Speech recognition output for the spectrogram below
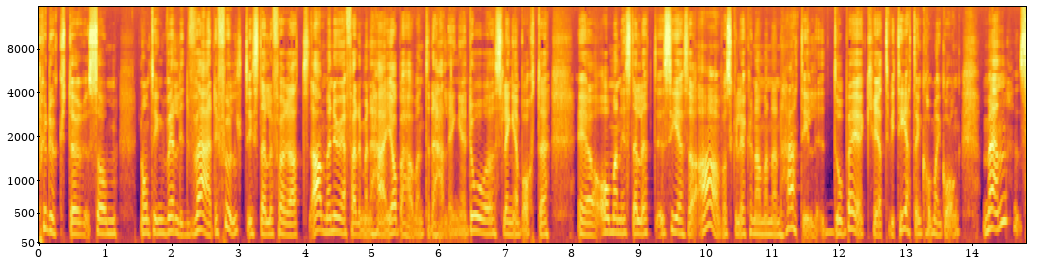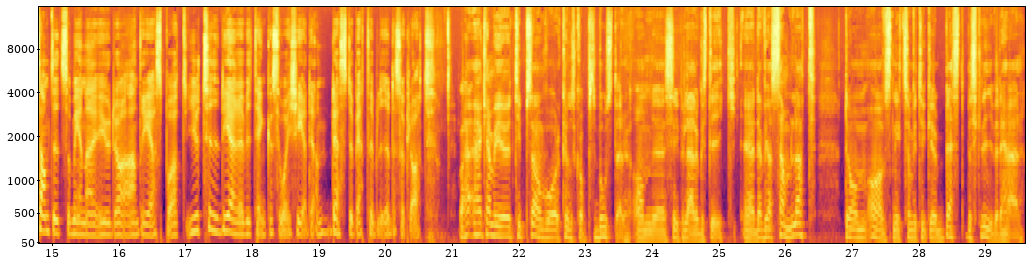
produkter som någonting väldigt värdefullt istället för att ah, men nu är jag färdig med det här, jag behöver inte det här längre, då slänger jag bort det. Eh, om man istället ser så, ah, vad skulle jag kunna använda den här till? Då börjar kreativiteten komma igång. Men samtidigt så menar ju då Andreas på att ju tidigare vi tänker så i kedjan, desto bättre blir det såklart. Och här, här, kan vi ju tipsa om vår kunskapsbooster om eh, cirkulär logistik, eh, där vi har samlat de avsnitt som vi tycker bäst beskriver det här.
